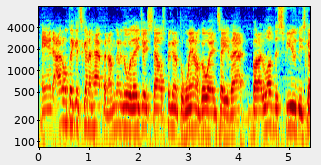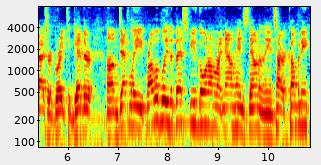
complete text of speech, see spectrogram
and I don't think it's going to happen. I'm going to go with AJ Styles picking up the win. I'll go ahead and tell you that, but I love this feud. These guys are great together. Um, definitely, probably the best feud going on right now, hands down, in the entire company.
